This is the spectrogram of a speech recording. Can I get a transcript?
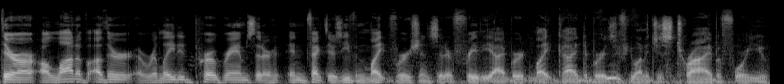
There are a lot of other uh, related programs that are, in fact, there's even light versions that are free. The iBird Light Guide to Birds, if you want to just try before you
